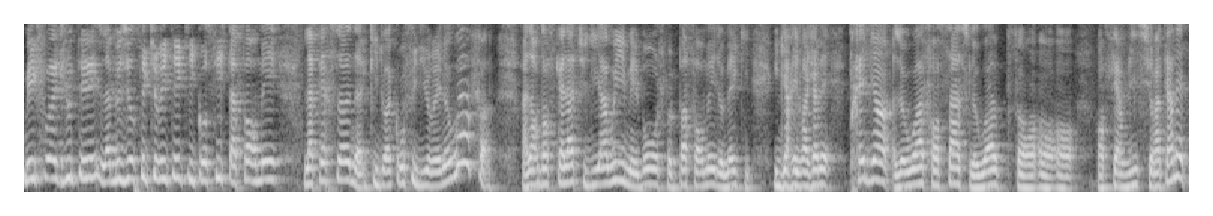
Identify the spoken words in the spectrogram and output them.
Mais il faut ajouter la mesure de sécurité qui consiste à former la personne qui doit configurer le WAF. Alors dans ce cas-là, tu dis ah oui, mais bon, je peux pas former le mec, il n'y arrivera jamais. Très bien, le WAF en SaaS, le WAF en, service sur Internet.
